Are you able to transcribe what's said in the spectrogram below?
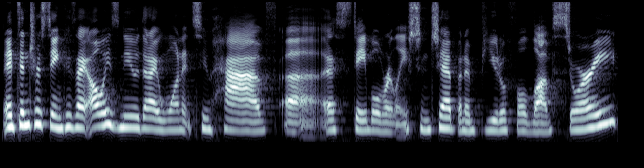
And it's interesting because I always knew that I wanted to have a, a stable relationship and a beautiful love story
